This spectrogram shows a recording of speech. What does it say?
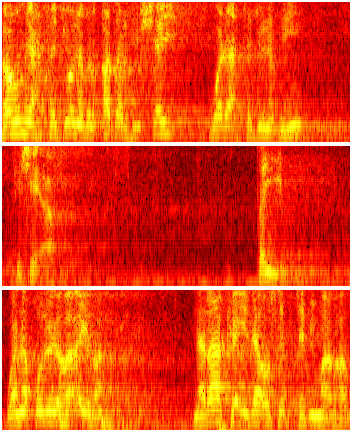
فهم يحتجون بالقدر في شيء ولا يحتجون به في شيء آخر. طيب ونقول له أيضا نراك إذا أصبت بمرض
